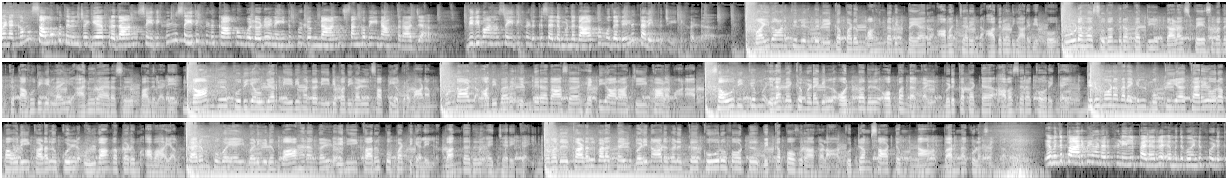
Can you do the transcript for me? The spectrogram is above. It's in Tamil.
வணக்கம். சமூகத்தில் இன்றைய பிரதான செய்திகள். செய்திகளுக்காக உங்களோடு இணைந்து கொள்ளும் நான் சங்கவி நாகராஜா. விரிவான செய்திகளுக்கு செல்ல முன்னதாக முதலில் தலைப்புச் செய்திகள். மைதானத்திலிருந்து நீக்கப்படும் மஹிந்தவின் பெயர் அமைச்சரின் அதிரடி அறிவிப்பு. ஊடக சுதந்திரம் பற்றி டலஸ் பேசுவதற்கு தகுதியில்லை அனுர அரசு பதிலடி. நான்கு புதிய உயர் நீதிமன்ற நீதிபதிகள் சத்திய பிரமாணம் முன்னாள் அதிபர் இந்திரதாச ஹெட்டியாராச்சி காலமானார். சவுதிக்கும் இலங்கைக்கும் இடையில் ஒன்பது ஒப்பந்தங்கள் விடுக்கப்பட்ட அவசர கோரிக்கை. திருகோணமலையில் முக்கிய கரையோர பகுதி கடலுக்குள் உள்வாங்கப்படும் அபாயம். கரும் புகையை வெளியிடும் வாகனங்கள் இனி கருப்பு பட்டியலில் வந்தது எச்சரிக்கை. நமது கடல் வளத்தை வெளிநாடுகளுக்கு கூறு போட்டு விற்கப் போகிறார்களா? குற்றம் சாட்டும் நா. வர்ணகுலசிங்கம். எமது பார்வையாளர்களில் பலர் எமது வேண்டுகோளுக்கு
